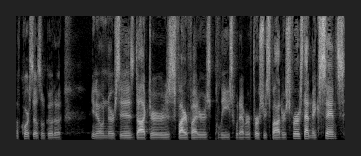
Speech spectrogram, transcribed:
of course, those will go to, you know, nurses, doctors, firefighters, police, whatever, first responders first. That makes sense.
